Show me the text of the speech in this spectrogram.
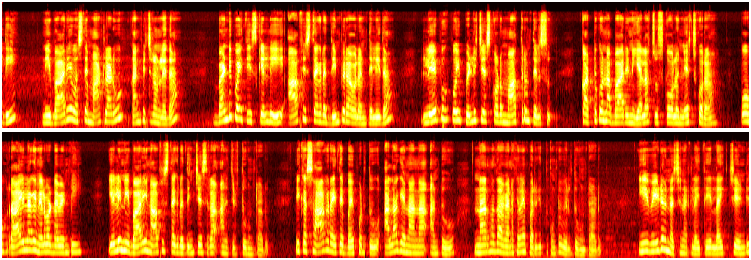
ఇది? నీ భార్య వస్తే మాట్లాడు కనిపించడం లేదా? బండిపై తీసుకెళ్ళి ఆఫీస్ దగ్గర దింపి రావాలని తెలీదా? లేపుకుపోయి పెళ్ళి చేసుకోవడం మాత్రం తెలుసు. కట్టుకున్న భార్యని ఎలా చూసుకోవాలో నేర్చుకోరా? ఓ రాయిలాగా నిలబడ్డావేంటి? వెళ్ళి నీ భార్యని ఆఫీస్ దగ్గర దించేసిరా అని తిడుతూ ఉంటాడు. ఇక సాగర్ అయితే భయపడుతూ అలాగే నాన్న అంటూ నర్మదా వెనకనే పరిగెత్తుకుంటూ వెళ్తూ ఉంటాడు. ఈ వీడియో నచ్చినట్లయితే లైక్ చేయండి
